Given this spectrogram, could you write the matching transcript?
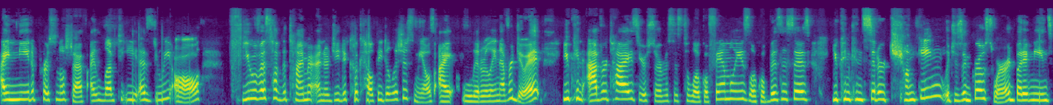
I need a personal chef. I love to eat, as do we all. Few of us have the time or energy to cook healthy, delicious meals. I literally never do it. You can advertise your services to local families, local businesses. You can consider chunking, which is a gross word, but it means,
